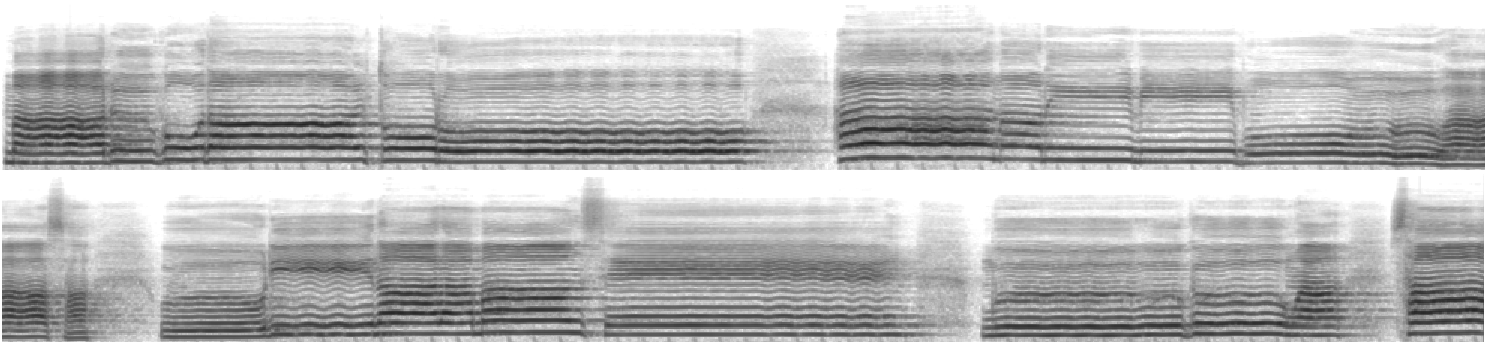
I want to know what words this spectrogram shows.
마르고 닳도록 하나님이 보호하사 우리나라 만세 무궁화 삼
